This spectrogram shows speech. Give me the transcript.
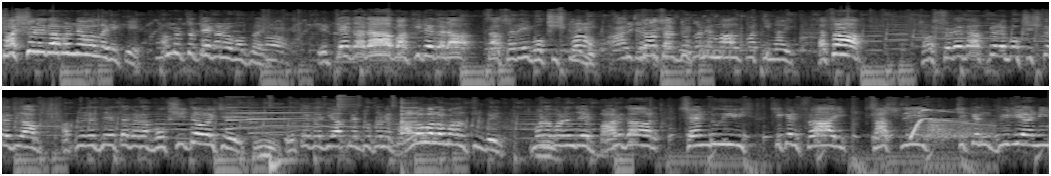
চারশো টাকা আবার নেওয়া লাগে কে? আমরা তো টাকার অভাব নাই। এই টাকাটা বাকি টাকাটা চাষারাই বকশিস করে দিই চাষার দোকানে মালপাতি নাই। আচ্ছা ছশো টাকা আপনারা বকশিস করে দিলাম। আপনারা যে টাকাটা বকশিস দেওয়া হয়েছে ওই টাকা দিয়ে আপনার দোকানে ভালো ভালো মাল তুলবেন। মনে করেন যে বার্গার স্যান্ডউইচ চিকেন ফ্রাই সাসলি চিকেন বিরিয়ানি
